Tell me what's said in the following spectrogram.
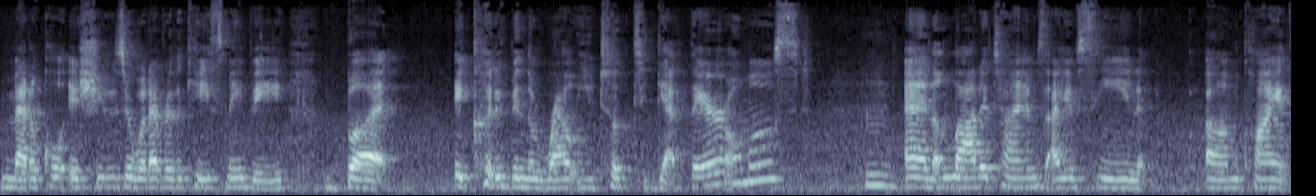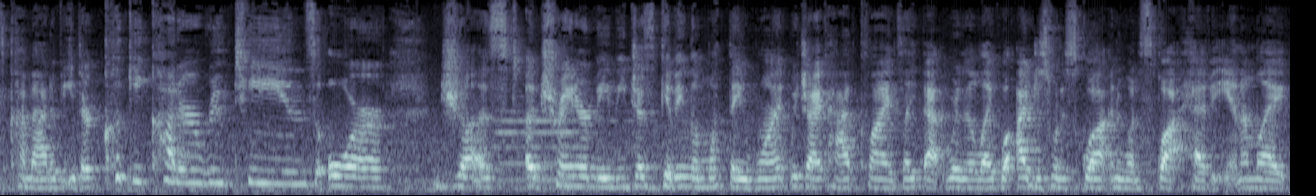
medical issues or whatever the case may be. But it could have been the route you took to get there almost. Mm. And a lot of times I have seen um, clients come out of either cookie cutter routines or just a trainer maybe just giving them what they want, which I've had clients like that where they're like, well, I just want to squat and I want to squat heavy. And I'm like,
